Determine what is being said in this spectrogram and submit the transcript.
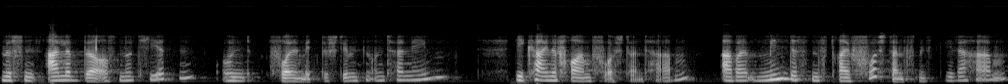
müssen alle börsennotierten und voll mitbestimmten Unternehmen, die keine Frau im Vorstand haben, aber mindestens drei Vorstandsmitglieder haben,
